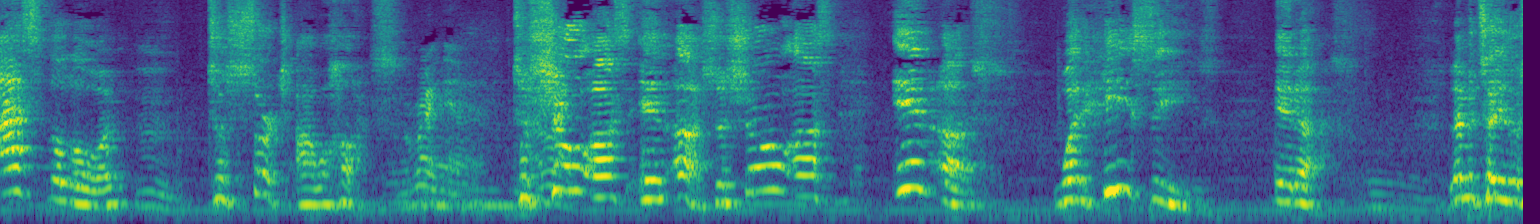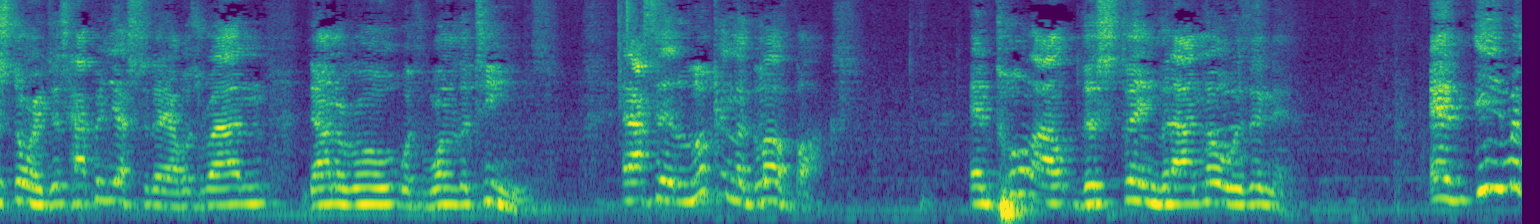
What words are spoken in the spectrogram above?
ask the Lord to search our hearts, All right now. to show us in us, to show us in us what he sees in us. Let me tell you the story. It just happened yesterday. I was riding down the road with one of the teens. And I said, look in the glove box and pull out this thing that I know is in there. And even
